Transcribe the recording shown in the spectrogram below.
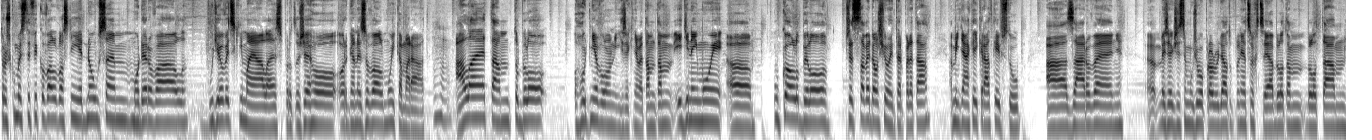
trošku mystifikoval, vlastně jednou jsem moderoval Budějovický Majáles, protože ho organizoval můj kamarád, uh-huh. ale tam to bylo hodně volný, řekněme. Tam, tam jediný můj uh, úkol bylo představit dalšího interpreta a mít nějaký krátký vstup a zároveň mi řekl, že si můžu opravdu dělat úplně co chci a bylo tam, bylo tam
